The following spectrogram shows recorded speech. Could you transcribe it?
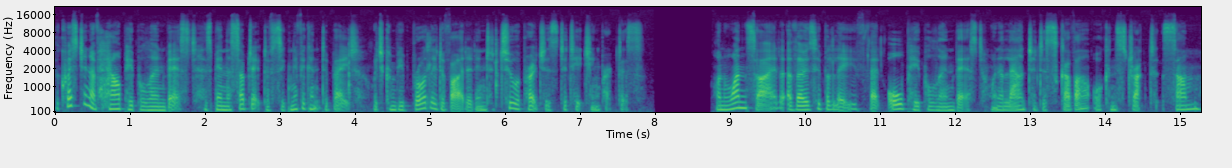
The question of how people learn best has been the subject of significant debate, which can be broadly divided into two approaches to teaching practice. On one side are those who believe that all people learn best when allowed to discover or construct some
